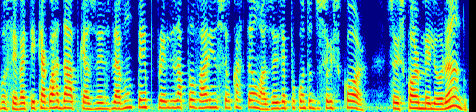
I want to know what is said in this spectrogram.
Você vai ter que aguardar, porque às vezes leva um tempo para eles aprovarem o seu cartão, às vezes é por conta do seu score. Seu score melhorando,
